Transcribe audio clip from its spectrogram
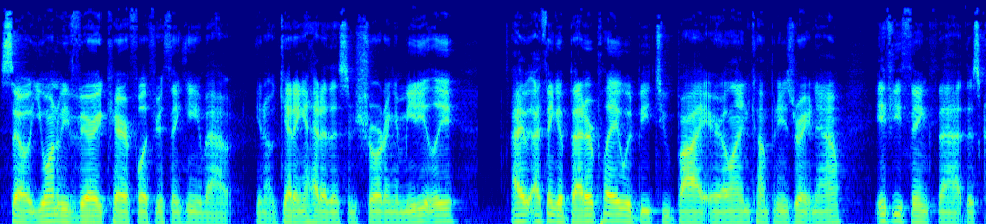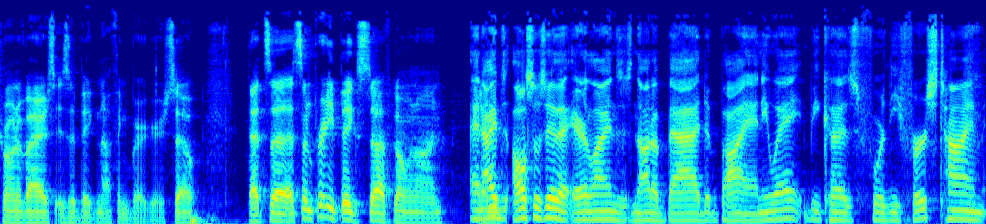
So you want to be very careful if you're thinking about you know getting ahead of this and shorting immediately. I, I think a better play would be to buy airline companies right now if you think that this coronavirus is a big nothing burger. So that's uh, that's some pretty big stuff going on. And I'd also say that airlines is not a bad buy anyway, because for the first time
